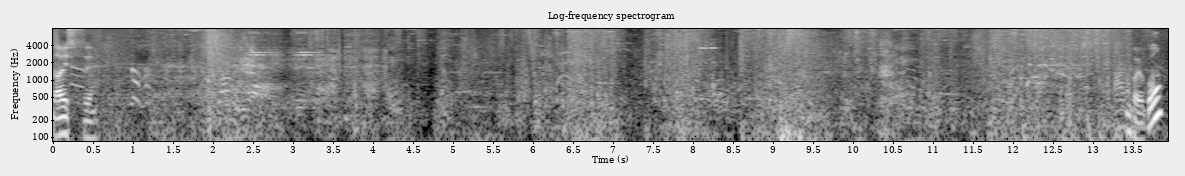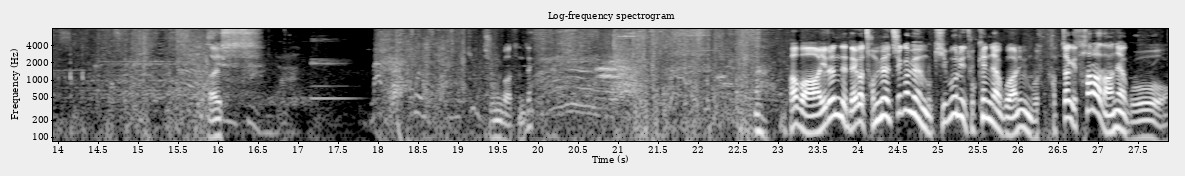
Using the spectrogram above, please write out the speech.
나이스. 한 걸고. 나이스. 죽은 것 같은데? 아, 봐봐 이랬는데 내가 전면 찍으면 뭐 기분이 좋겠냐고 아니면 뭐 갑자기 살아나냐고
